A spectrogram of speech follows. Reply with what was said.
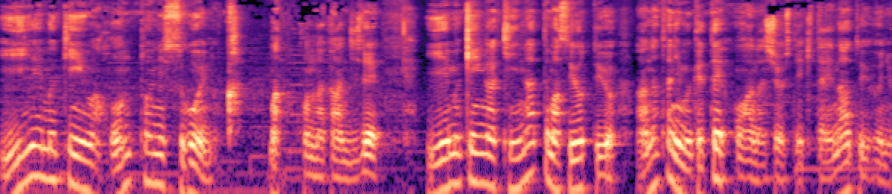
EM 菌は本当にすごいのか。まあこんな感じで EM 菌が気になってますよっていうあなたに向けてお話をしていきたいなというふうに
